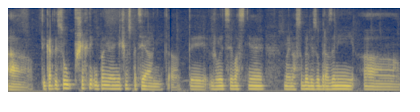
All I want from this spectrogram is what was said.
A ty karty jsou všechny úplně něčím speciální. Ta, ty žolici vlastně mají na sobě vyzobrazený a,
